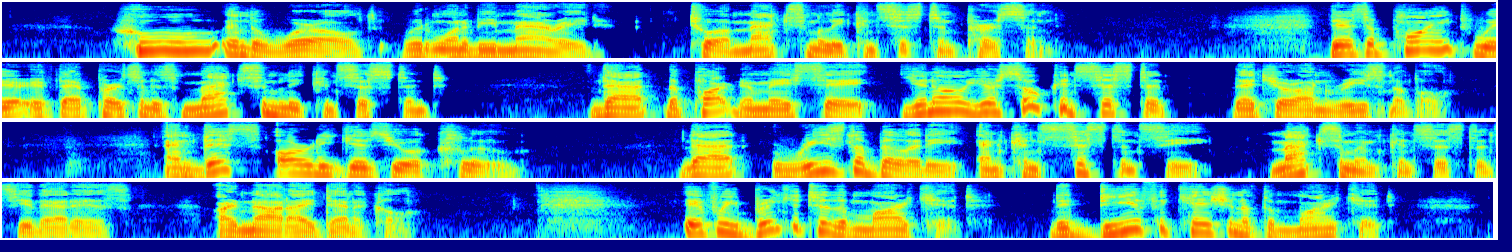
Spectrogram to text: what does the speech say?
Who in the world would want to be married to a maximally consistent person? There's a point where, if that person is maximally consistent, that the partner may say, You know, you're so consistent that you're unreasonable. And this already gives you a clue that reasonability and consistency, maximum consistency that is, are not identical. If we bring it to the market, the deification of the market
